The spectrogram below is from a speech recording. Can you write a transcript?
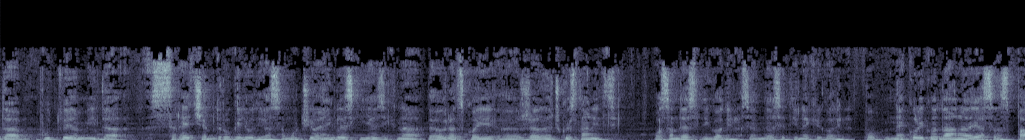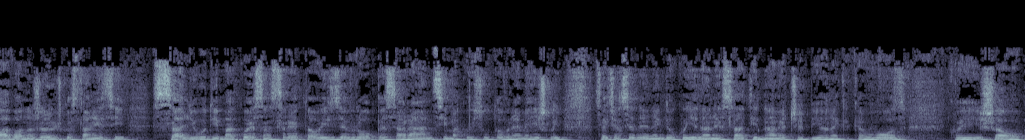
Da putujem i da srećem druge ljude. Ja sam učio engleski jezik na Beogradskoj e, železničkoj stanici. 80. godina, 70. i neke godine. Po nekoliko dana ja sam spavao na železničkoj stanici sa ljudima koje sam sretao iz Evrope, sa rancima koji su u to vreme išli. Sećam se da je negde oko 11 sati naveče bio nekakav voz koji je išao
